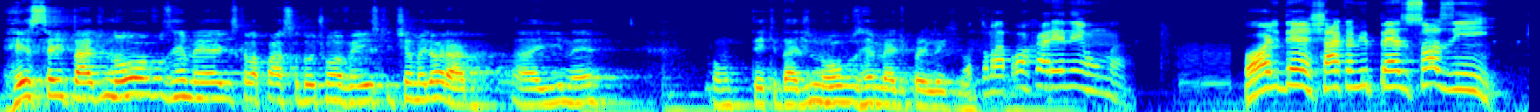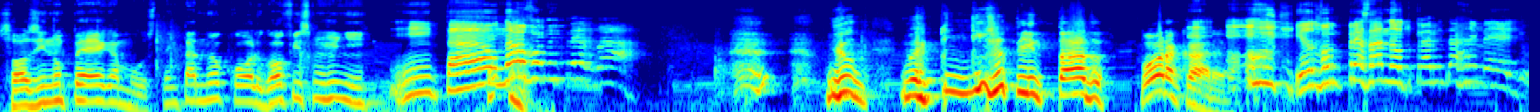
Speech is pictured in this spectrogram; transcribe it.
receitar de novo os remédios que ela passou da última vez que tinha melhorado. Aí, né? Vamos ter que dar de novo os remédios pra ele aqui. Vou tomar porcaria nenhuma. Pode deixar que eu me peso sozinho. Sozinho não pega, moço. Tem que estar no meu colo, igual eu fiz com o Juninho. Então, não vou me pesar. Meu, mas que, que já tentado? Bora, cara. Eu não vou me pesar não, tu quer me dar remédio.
